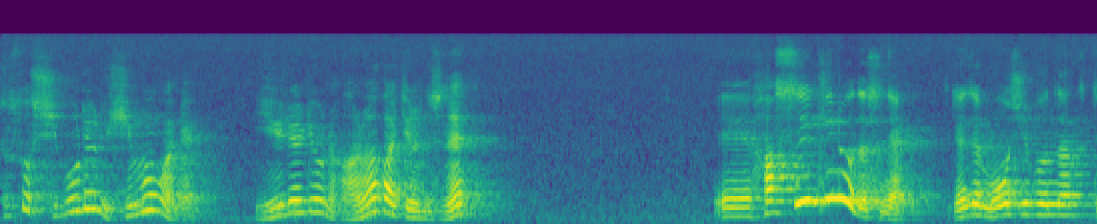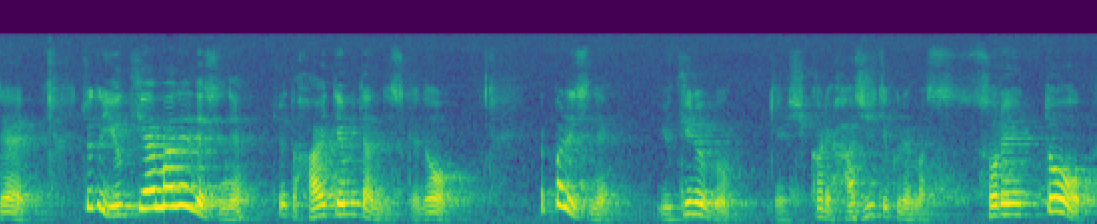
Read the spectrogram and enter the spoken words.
裾絞れる紐がね入れるような穴が開いてるんですね、えー、撥水機能ですね。全然申し分なくてちょっと雪山でですねちょっと履いてみたんですけどやっぱりですね雪の分しっかり弾いてくれます。それと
